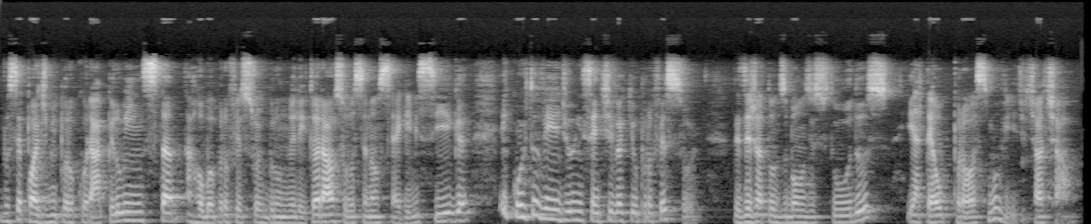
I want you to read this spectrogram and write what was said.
você pode me procurar pelo Insta, arroba professor Bruno Eleitoral, se você não segue, me siga, e curta o vídeo, incentiva aqui o professor. Desejo a todos bons estudos e até o próximo vídeo. Tchau, tchau!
